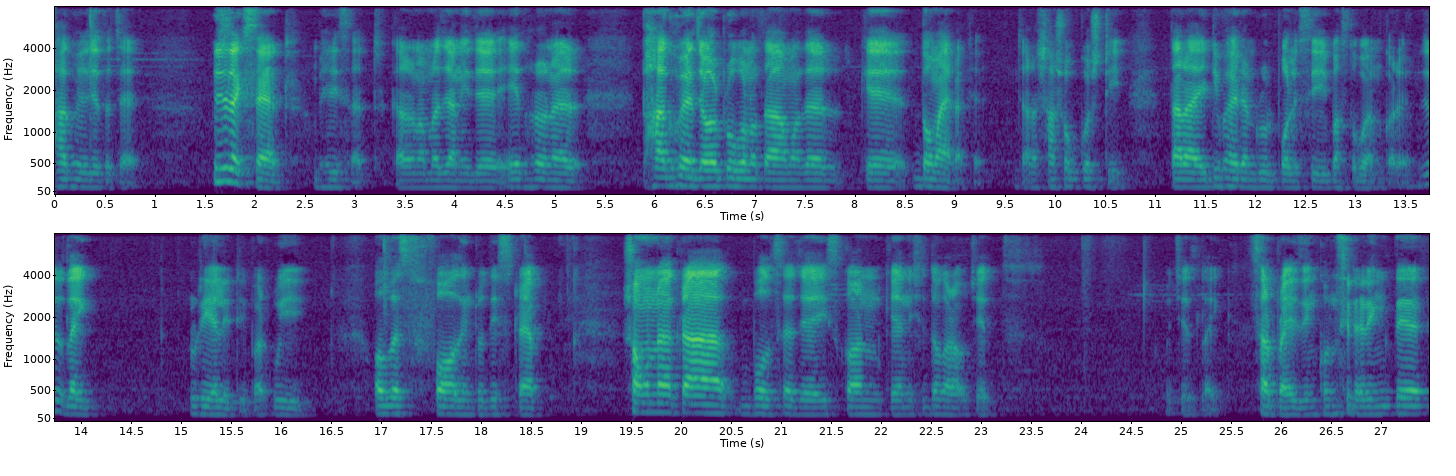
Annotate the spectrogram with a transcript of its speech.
ভাগ হয়ে যেতে চায়। Which is like sad very sad কারণ আমরা জানি যে এই ধরনের ভাগ হয়ে যাওয়ার প্রবণতা আমাদেরকে দমায় রাখে। যারা শাসক গোষ্ঠী, তারা এই ডিভাইড অ্যান্ড রুল পলিসি বাস্তবায়ন করে। Like reality but we always fall into this trap সমন্বয়করা বলছে যে ইসকনকে নিষিদ্ধ করা উচিত which is like surprising considering they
